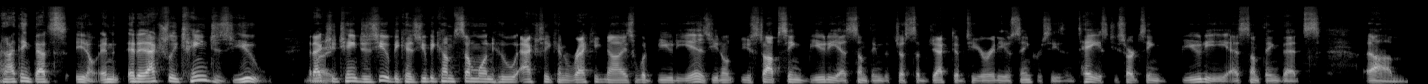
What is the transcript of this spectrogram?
and I think that's, you know, and, and it actually changes you. It actually changes you because you become someone who actually can recognize what beauty is. You don't you stop seeing beauty as something that's just subjective to your idiosyncrasies and taste. You start seeing beauty as something that's um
